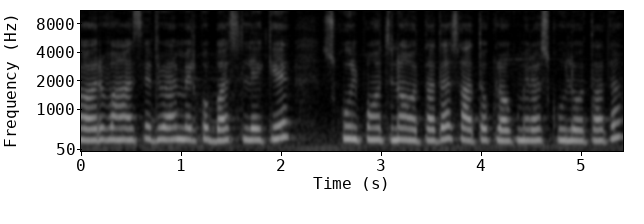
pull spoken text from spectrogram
और वहाँ से जो है मेरे को बस लेके स्कूल पहुँचना होता था, सात ओ क्लॉक मेरा स्कूल होता था।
